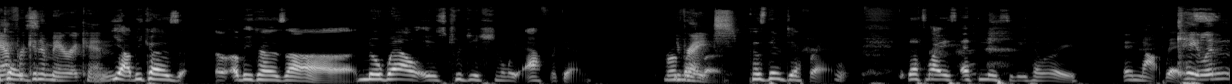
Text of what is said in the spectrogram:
African American. Yeah, because uh, because uh Noel is traditionally African. Remember, Right. Because they're different. That's why it's ethnicity, Hillary, and not race. Kahlen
